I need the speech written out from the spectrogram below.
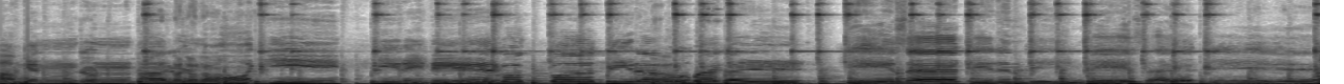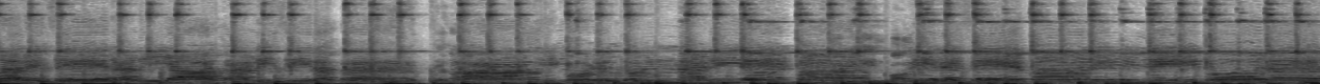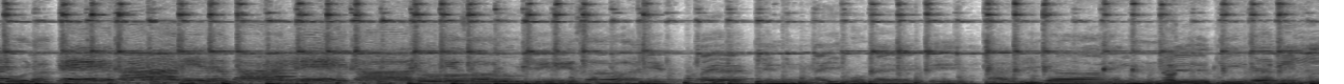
ஆம் அருள் நோக்கி இறை தேர்கொக்கோ பிறவில்லை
